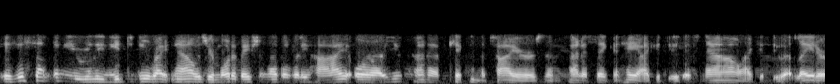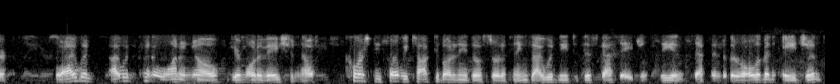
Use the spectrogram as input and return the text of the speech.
is this something you really need to do right now? Is your motivation level really high, or are you kind of kicking the tires and kind of thinking, "Hey, I could do this now. I could do it later." So I would I would kind of want to know your motivation. Now, of course, before we talked about any of those sort of things, I would need to discuss agency and step into the role of an agent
